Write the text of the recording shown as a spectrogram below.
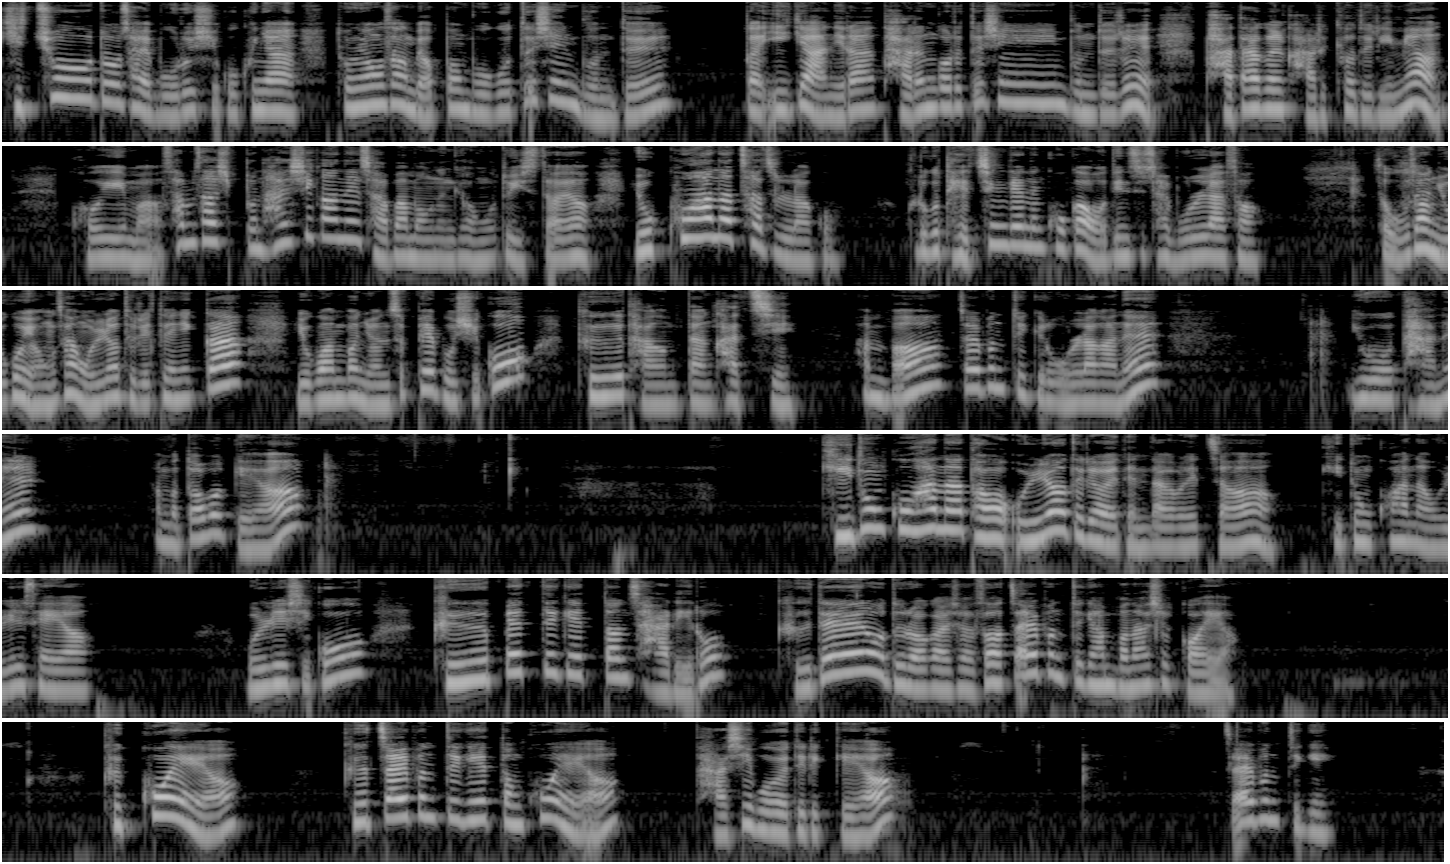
기초도 잘 모르시고 그냥 동영상 몇 번 보고 뜨신 분들 그러니까 이게 아니라 다른 거를 뜨신 분들을 바닥을 가르쳐 드리면 거의 막 3, 40분, 1시간을 잡아먹는 경우도 있어요. 요 코 하나 찾으려고. 그리고 대칭되는 코가 어딘지 잘 몰라서. 그래서 우선 요거 영상 올려 드릴 테니까 요거 한번 연습해 보시고 그 다음 단 같이 한번 짧은뜨기로 올라가는 요 단을 한번 떠볼게요. 기둥코 하나 더 올려드려야 된다고 했죠. 기둥코 하나 올리세요. 올리시고 그 빼뜨기 했던 자리로 그대로 들어가셔서 짧은뜨기 한번 하실 거예요. 그 코예요. 그 짧은뜨기 했던 코예요. 다시 보여드릴게요. 짧은뜨기.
